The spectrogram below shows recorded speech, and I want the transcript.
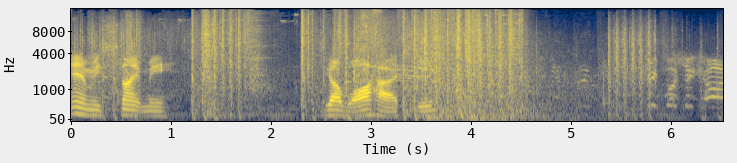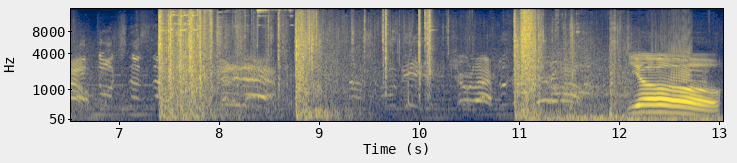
Damn, he sniped me. He got wall hacks, dude. Keep pushing, Kyle! Get in there! Two left. Clear 'em out. Yo!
